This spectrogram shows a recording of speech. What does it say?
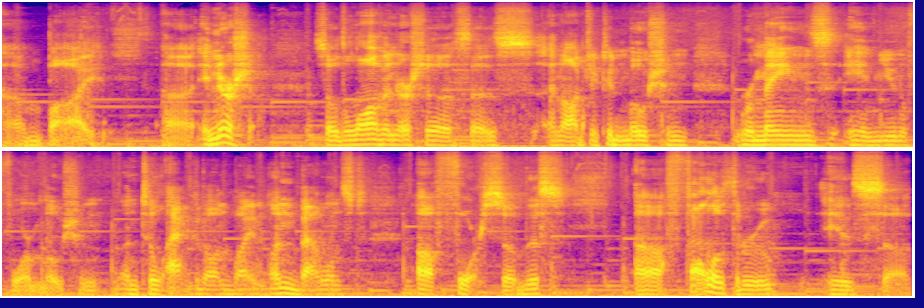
uh, by uh, inertia. So the law of inertia says an object in motion remains in uniform motion until acted on by an unbalanced uh, force. So this follow-through is uh,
